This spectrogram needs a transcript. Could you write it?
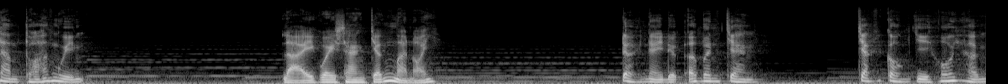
làm thỏa nguyện. Lại quay sang chấn mà nói Đời này được ở bên chàng Chẳng còn gì hối hận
